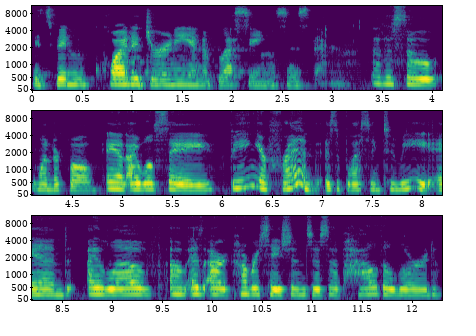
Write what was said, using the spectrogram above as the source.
it's been quite a journey and a blessing since then. That is so wonderful. And I will say, being your friend is a blessing to me. And I love, um, as our conversations just of how the Lord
